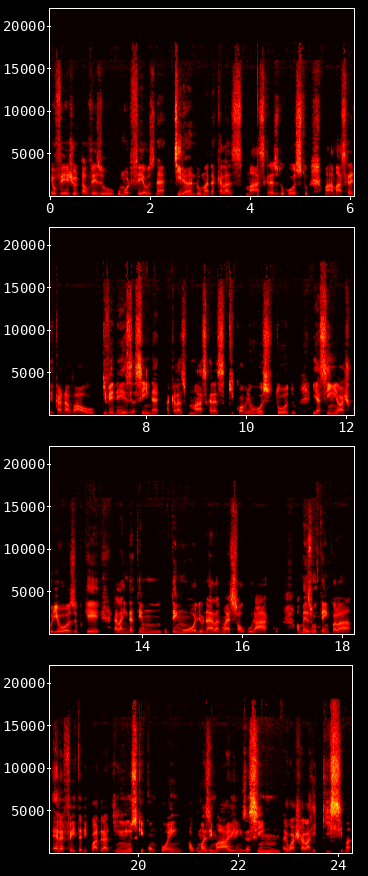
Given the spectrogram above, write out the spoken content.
eu vejo talvez o, o Morpheus, né, tirando uma daquelas máscaras do rosto, a máscara de carnaval de Veneza, assim, né, aquelas máscaras que cobrem o rosto todo. E assim, eu acho curioso porque ela ainda tem um, tem um olho, né, ela não é só o buraco, ao mesmo tempo ela, ela é feita de quadradinhos que compõem algumas imagens, assim, eu acho ela riquíssima.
